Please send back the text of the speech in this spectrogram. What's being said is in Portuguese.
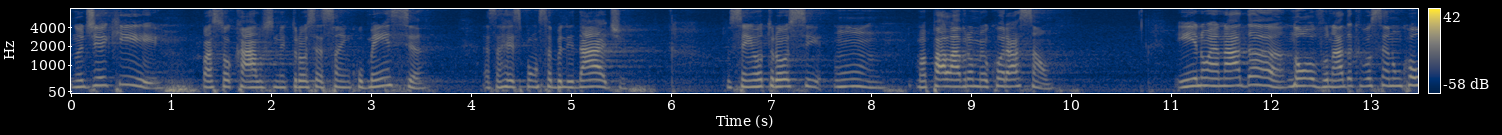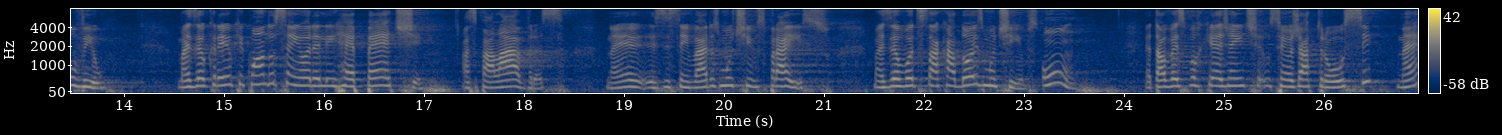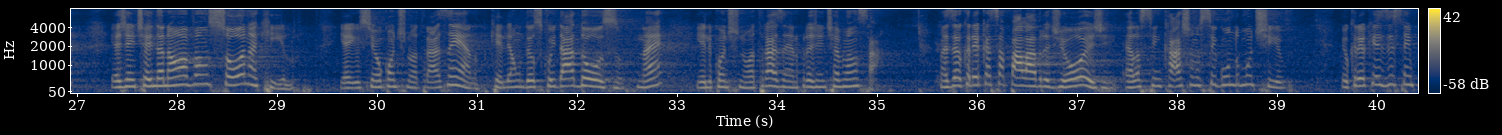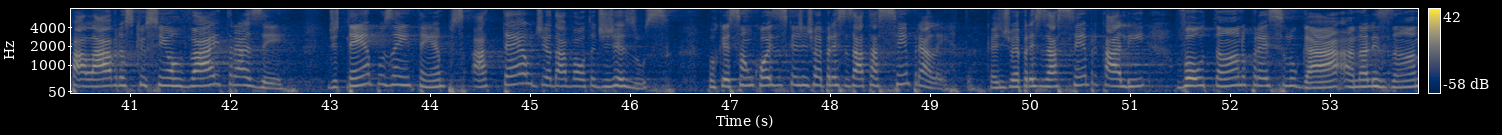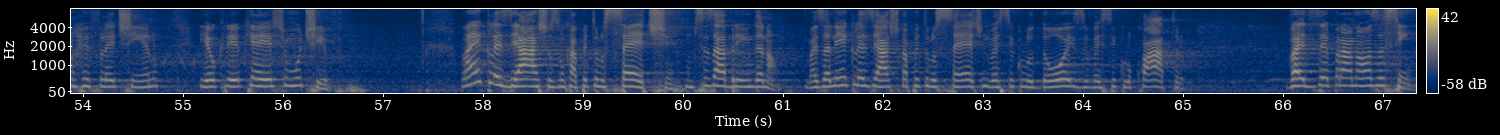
No dia que o pastor Carlos me trouxe essa incumbência, essa responsabilidade, o Senhor trouxe um, uma palavra ao meu coração. E não é nada novo, nada que você nunca ouviu. Mas eu creio que quando o Senhor ele repete as palavras, né, existem vários motivos para isso. Mas eu vou destacar dois motivos. Um é talvez porque a gente, o Senhor já trouxe, né? E a gente ainda não avançou naquilo. E aí o Senhor continua trazendo, porque Ele é um Deus cuidadoso, né? E Ele continua trazendo para a gente avançar. Mas eu creio que essa palavra de hoje, ela se encaixa no segundo motivo. Eu creio que existem palavras que o Senhor vai trazer de tempos em tempos até o dia da volta de Jesus. Porque são coisas que a gente vai precisar estar sempre alerta, que a gente vai precisar sempre estar ali voltando para esse lugar, analisando, refletindo, e eu creio que é esse o motivo. Lá em Eclesiastes, no capítulo 7, não precisa abrir ainda não, mas ali em Eclesiastes, capítulo 7, no versículo 2 e versículo 4, vai dizer para nós assim:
